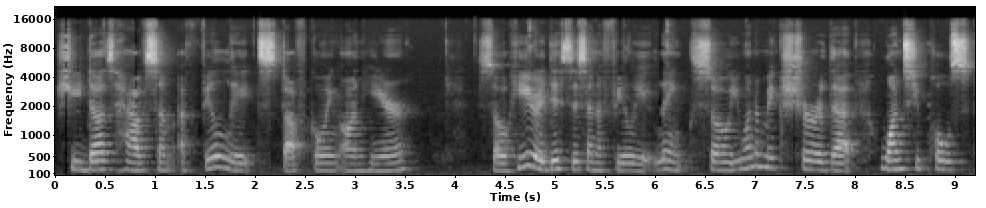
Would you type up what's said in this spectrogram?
she does have some affiliate stuff going on here. So here, this is an affiliate link. So you want to make sure that once you post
